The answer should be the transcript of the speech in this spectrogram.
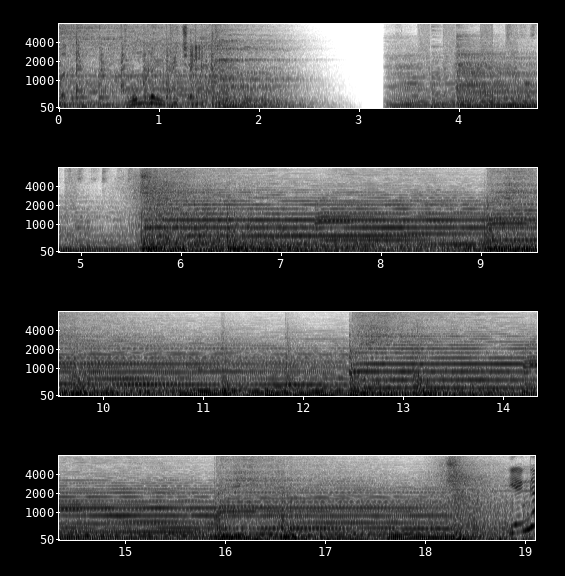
பார்ப்பது உங்கள் விஜய். எங்க?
